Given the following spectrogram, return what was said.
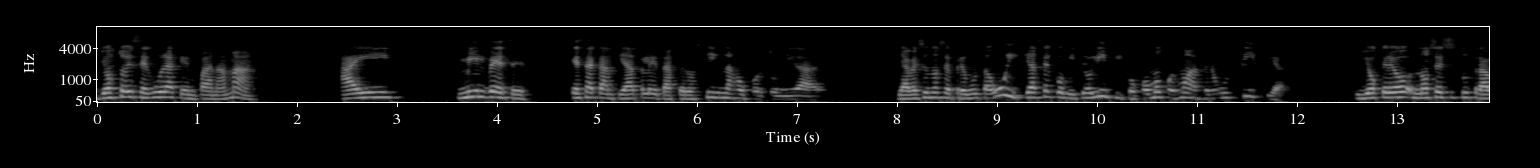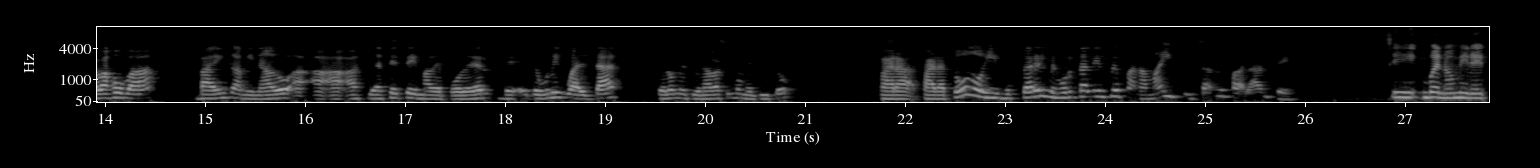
Yo estoy segura que en Panamá hay mil veces esa cantidad de atletas, pero sin las oportunidades. Y a veces uno se pregunta, uy, ¿qué hace el Comité Olímpico? ¿Cómo podemos hacer justicia? Y yo creo, no sé si su trabajo va, va encaminado hacia ese tema de poder, de, una igualdad, usted lo mencionaba hace un momentito, para, para todo y buscar el mejor talento de Panamá y impulsarlo para adelante. Sí, bueno, mire,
